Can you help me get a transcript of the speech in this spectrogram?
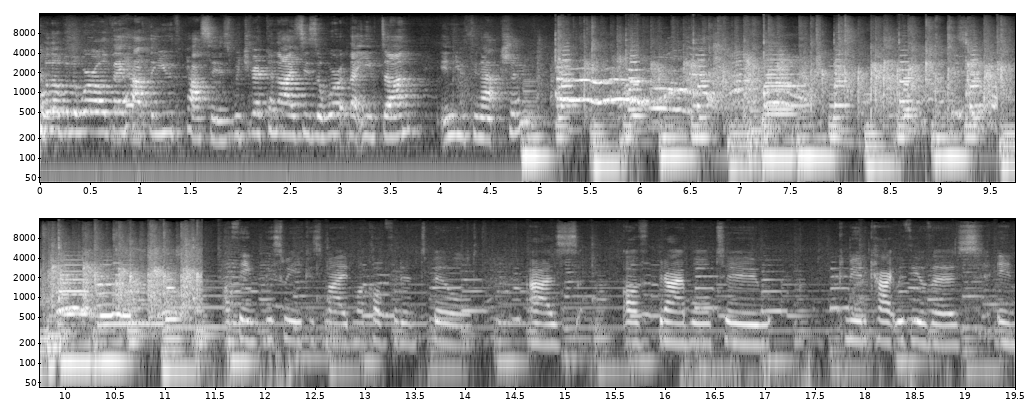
all over the world, they have the youth passes, which recognises the work that you've done in Youth in Action. I think this week has made my confidence build as I've been able to communicate with the others in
